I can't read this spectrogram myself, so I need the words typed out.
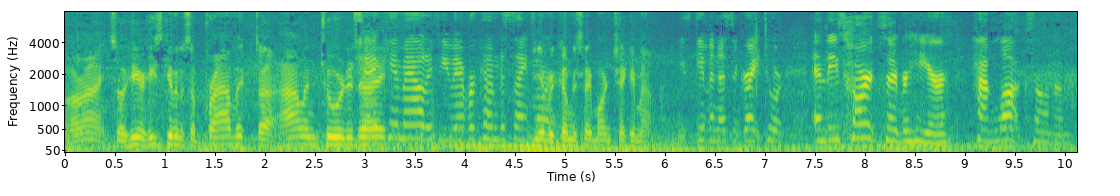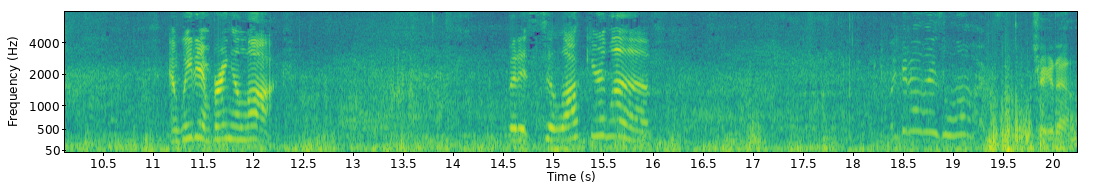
All right, so here he's giving us a private uh, island tour today. Check him out if you ever come to St. If you ever come to St. Martin, check him out. He's giving us a great tour. And these hearts over here have locks on them. And we didn't bring a lock. But it's to lock your love. Look at all those locks. Check it out.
